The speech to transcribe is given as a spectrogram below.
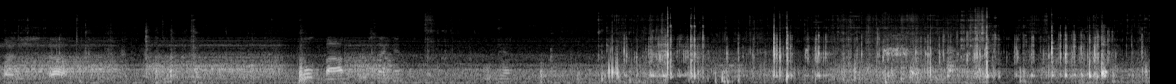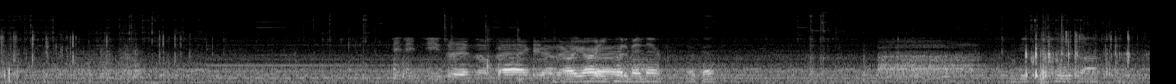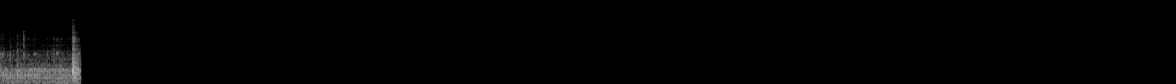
much stuff. Hold Bob for a second. PGTs are in the bag. Yeah, Oh, you already put them in there? Okay. We'll get your tools off.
